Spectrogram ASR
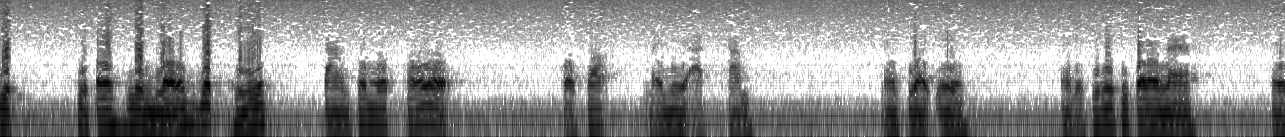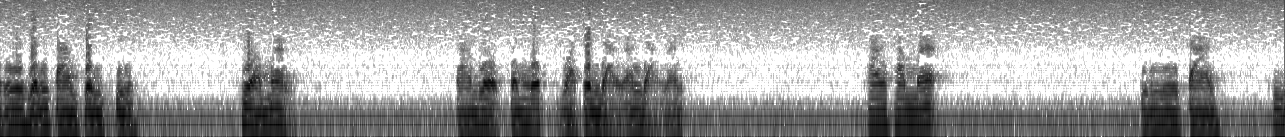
จิตที่ไปลุ่มหลงยึดถือตามสมมติของโลกก็เพราะไม่มีอัตธรรมในตัวเอง แต่เดี๋ยวที่นี้พิจารณาให้รู้เห็นตามเป็นจริงเชื่อมั่น ตามโลกสมมติว่าเป็นอย่างนั้นอย่างนั้น ทางธรรมะจึงมีการที่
